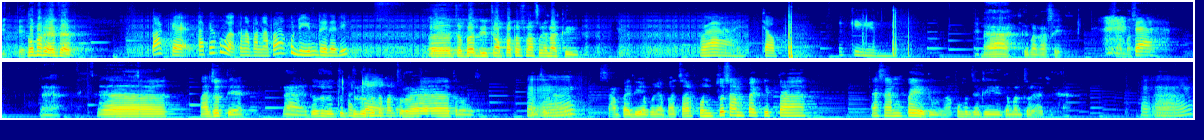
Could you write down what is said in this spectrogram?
feedback. Kau pakai headset? Pakai, tapi aku nggak kenapa-napa. Aku diem dari tadi. Eh, coba dicopot terus masukin lagi. Wah, cop. Mungkin. Nah, terima kasih. Sama-sama. Nah, eh, lanjut ya. Nah, itu, itu dulu Oke. tuh teman curhat terus. Teman curhat. Mm-mm. Sampai dia punya pacar pun itu sampai kita SMP itu aku menjadi teman curhatnya. Mm-mm.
